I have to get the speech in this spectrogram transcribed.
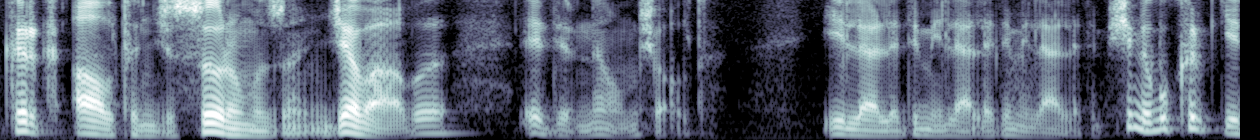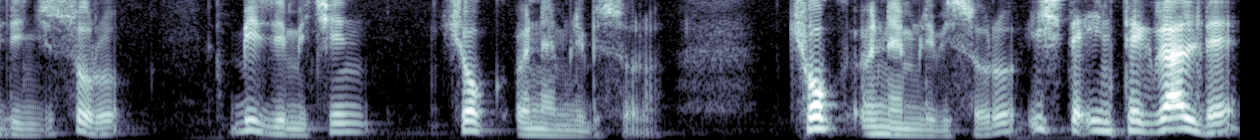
46. sorumuzun cevabı Edirne olmuş oldu. İlerledim, ilerledim, ilerledim. Şimdi bu 47. soru bizim için çok önemli bir soru. Çok önemli bir soru. İşte integralde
